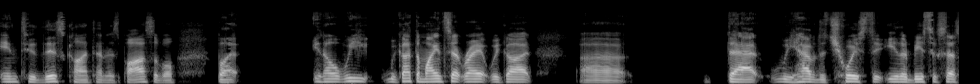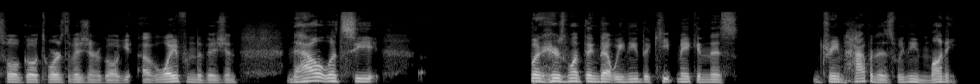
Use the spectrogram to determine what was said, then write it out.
into this content as possible. But you know, we we got the mindset right. We got uh that we have the choice to either be successful, go towards the vision, or go away from the vision. Now let's see. But here's one thing that we need to keep making this dream happen: is we need money.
